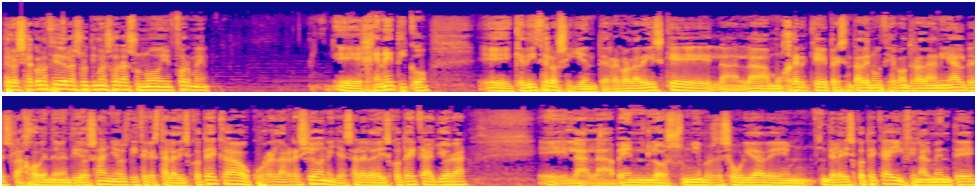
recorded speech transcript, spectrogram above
pero se ha conocido en las últimas horas un nuevo informe eh, genético eh, que dice lo siguiente. Recordaréis que la, la, mujer que presenta denuncia contra Dani Alves, la joven de 22 años, dice que está en la discoteca, ocurre la agresión, ella sale de la discoteca, llora eh, la, ven los miembros de seguridad de, la discoteca y finalmente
